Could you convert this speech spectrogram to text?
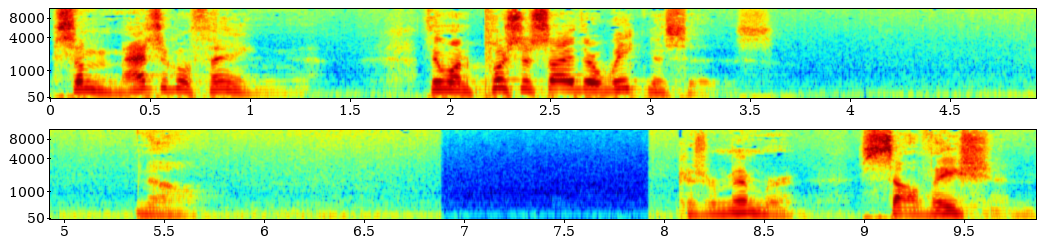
some magical thing. They want to push aside their weaknesses. No. Because remember, salvation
